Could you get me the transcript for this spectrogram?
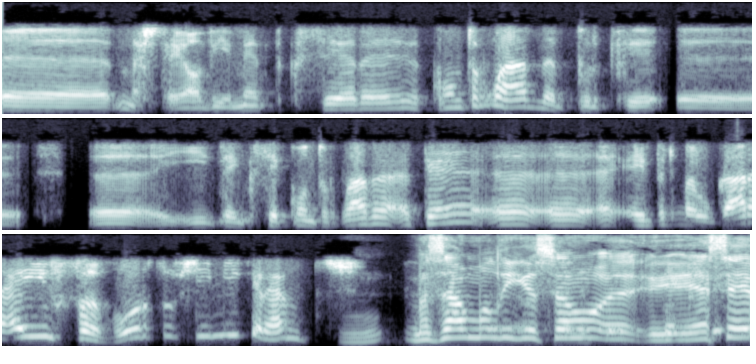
Uh, mas tem obviamente que ser uh, controlada, porque uh, e tem que ser controlada até em primeiro lugar em favor dos imigrantes. Uhum. Mas há uma ligação, essa é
